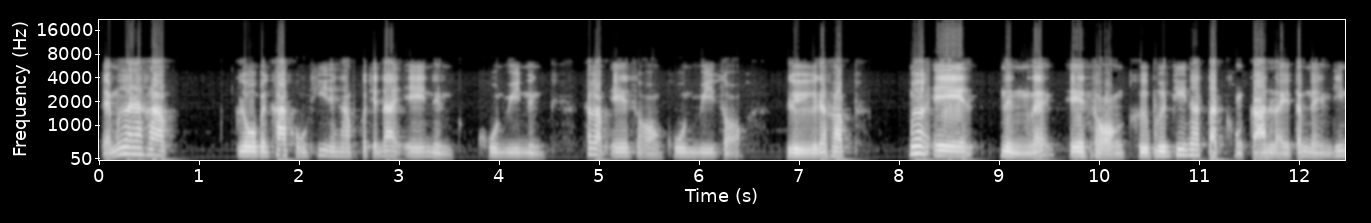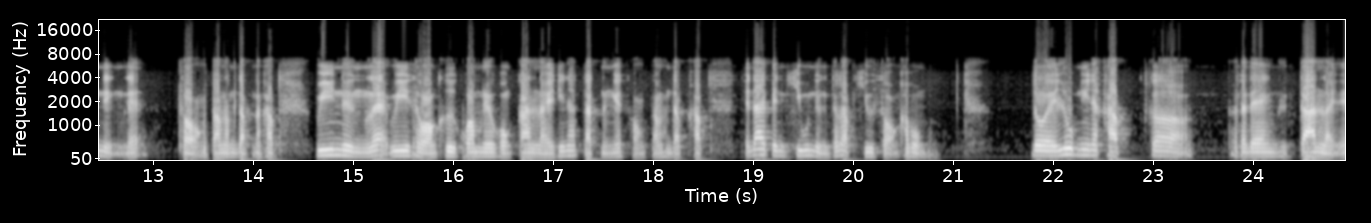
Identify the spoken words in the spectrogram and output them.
แต่เมื่อนะครับโลเป็นค่าคงที่นะครับ ก็จะได้ a หนึ่งคูณ v หนึ่งเท่ากับ a สองคูณ v สองหรือนะครับ เมื่อ a หนึ่งและ a สองคือพื้นที่หน้าตัดของการไหลตำแหน่งที่หนึ่งและ สองตามลำดับนะครับ v หนึ่งและ v สองคือความเร็วของการไหลที่หน้าตัดหนึ่งและสองตามลำดับครับ จะได้เป็น q หนึ่งเท่ากับ q สองครับผม โดยรูปนี้นะครับ ก็แสดงถึงการไหลใน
